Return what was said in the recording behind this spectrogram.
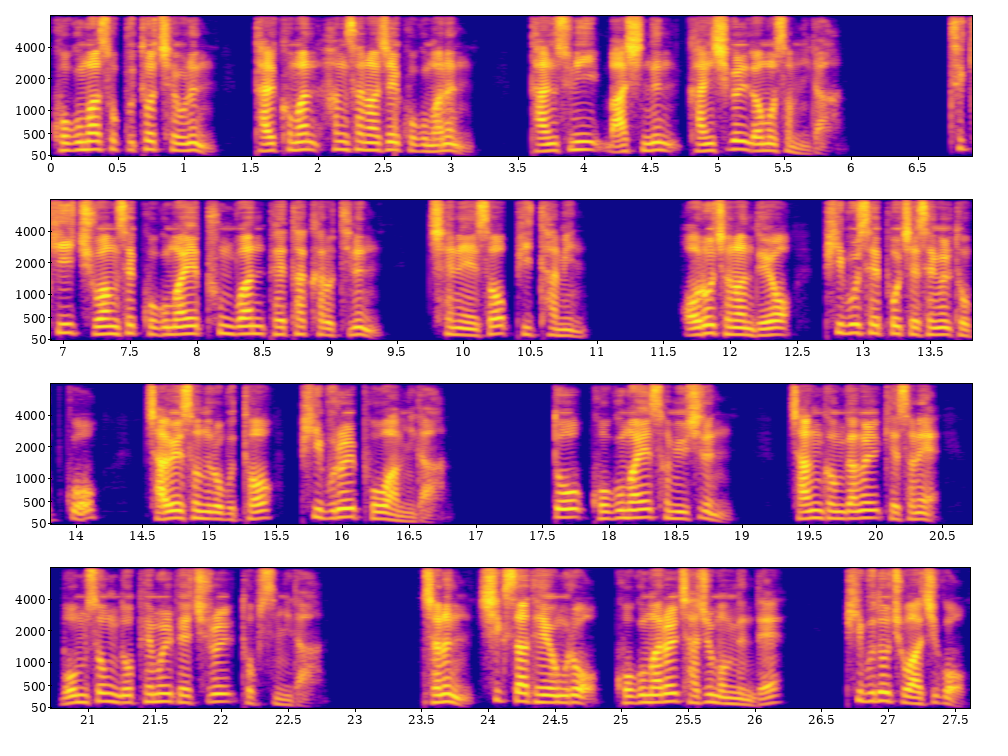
고구마 속부터 채우는 달콤한 항산화제 고구마는 단순히 맛있는 간식을 넘어섭니다. 특히 주황색 고구마의 풍부한 베타카로틴은 체내에서 비타민 어로 전환되어 피부 세포 재생을 돕고 자외선으로부터 피부를 보호합니다. 또 고구마의 섬유질은 장 건강을 개선해 몸속 노폐물 배출을 돕습니다. 저는 식사 대용으로 고구마를 자주 먹는데 피부도 좋아지고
